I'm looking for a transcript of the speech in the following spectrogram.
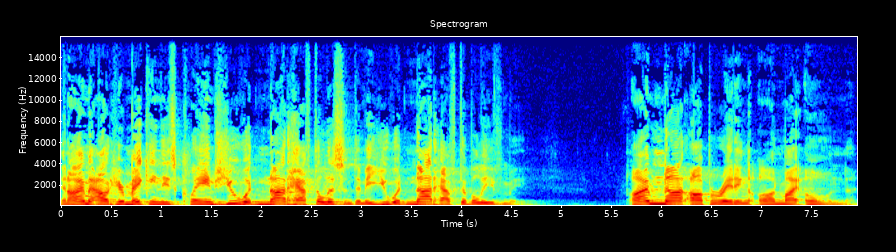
and I'm out here making these claims, you would not have to listen to me. You would not have to believe me. I'm not operating on my own.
